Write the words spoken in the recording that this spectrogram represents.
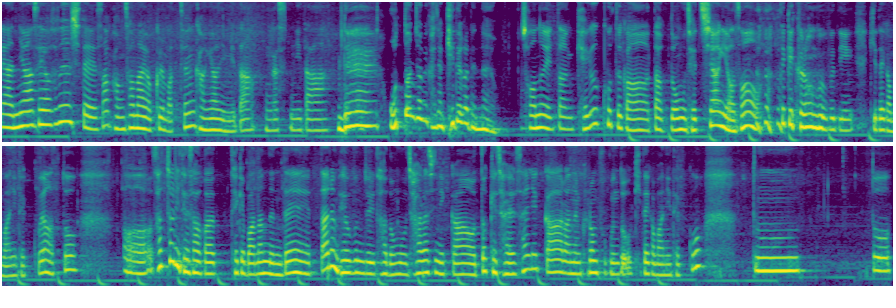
네, 안녕하세요. 소년시대에서 강선아 역을 맡은 강현입니다. 반갑습니다. 네. 어떤 점이 가장 기대가 됐나요? 저는 일단 개그 코드가 딱 너무 제 취향이어서 특히 그런 부분이 기대가 많이 됐고요. 또 어, 사투리 대사가 되게 많았는데 다른 배우분들이 다 너무 잘하시니까 어떻게 잘 살릴까라는 그런 부분도 기대가 많이 됐고 음, 또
